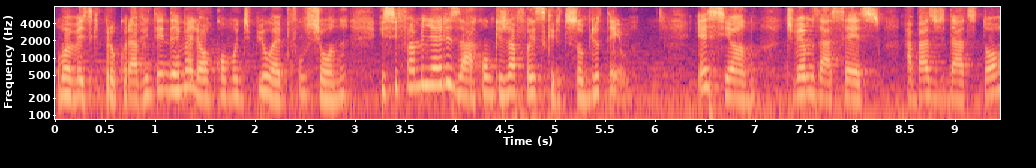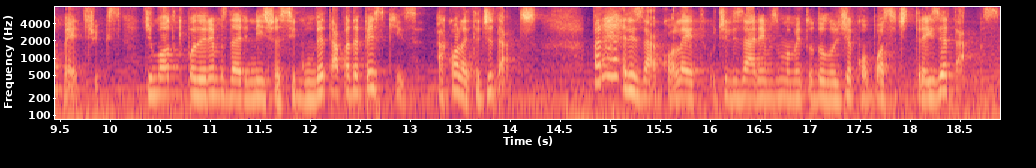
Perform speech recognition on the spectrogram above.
uma vez que procurava entender melhor como a Deep Web funciona e se familiarizar com o que já foi escrito sobre o tema. Esse ano, tivemos acesso à base de dados Tor Metrics, de modo que poderemos dar início à segunda etapa da pesquisa, a coleta de dados. Para realizar a coleta, utilizaremos uma metodologia composta de três etapas:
